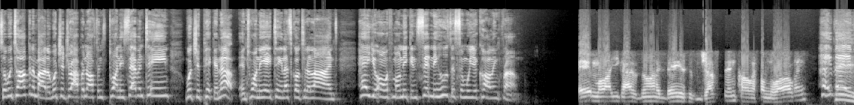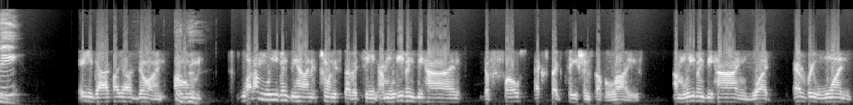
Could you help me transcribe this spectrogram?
So we're talking about it. What you're dropping off in 2017, what you're picking up in 2018. Let's go to the lines. Hey, you're on with Monique and Sydney. Who's this and where you're calling from? Hey, Mo, how you guys doing today? This is Justin calling from New Orleans. Hey, baby. Hey, you guys, how y'all doing? Um, what I'm leaving behind in 2017, I'm leaving behind the false expectations of life. I'm leaving behind what everyone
